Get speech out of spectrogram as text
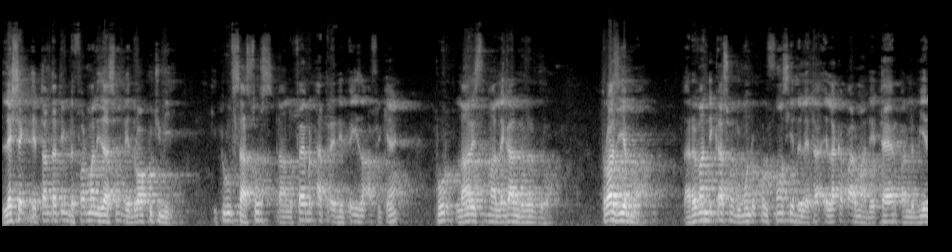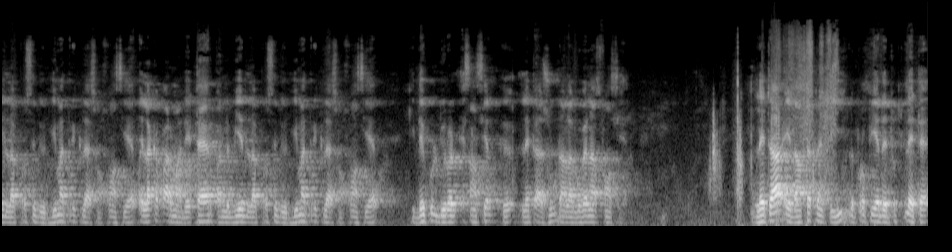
l'échec des tentatives de formalisation des droits coutumiers, qui trouve sa source dans le faible attrait des paysans africains pour l'enregistrement légal de leurs droits. Troisièmement, la revendication du monopole foncier de l'État et l'accaparement des terres par le biais de la procédure d'immatriculation foncière et l'accaparement des terres par le biais de la procédure d'immatriculation foncière qui découle du rôle essentiel que l'État joue dans la gouvernance foncière. L'État est dans certains pays le propriétaire de toutes les terres,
